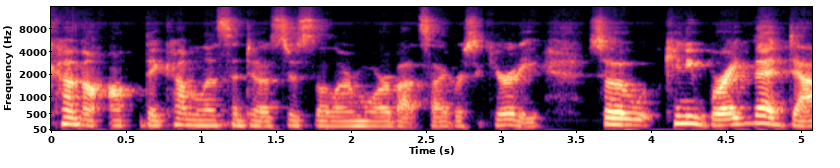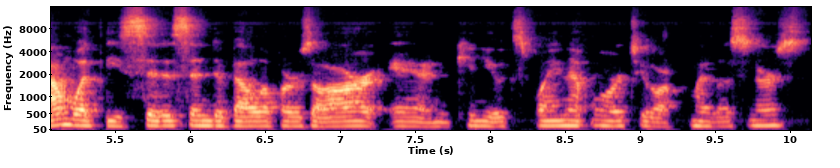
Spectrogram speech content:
come they come listen to us just to learn more about cybersecurity. So can you break that down what these citizen developers are and can you explain that more to our, my listeners?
